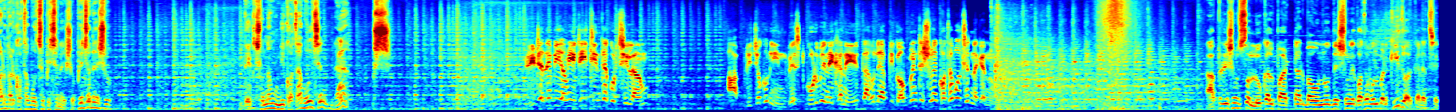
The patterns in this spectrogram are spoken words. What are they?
বারবার কথা বলছো? পেছনে এসো পেছনে এসো। দেখছ না উনি কথা বলছেন? হ্যাঁ? রিটা দেবী আমি এটাই চিন্তা করছিলাম। আপনি যখন ইনভেস্ট করবেন এখানে তাহলে আপনি গভর্নমেন্টের সঙ্গে কথা বলছেন না কেন? আপনার এই সমস্ত লোকাল পার্টনার বা অন্যদের সঙ্গে কথা বলবার কি দরকার আছে?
